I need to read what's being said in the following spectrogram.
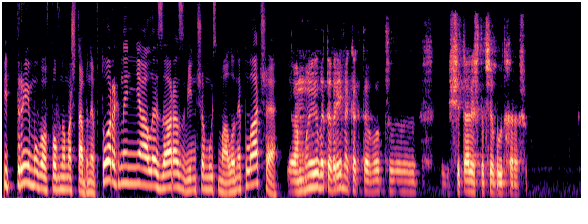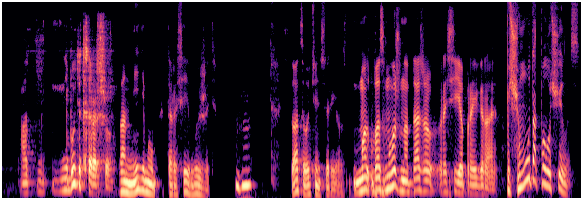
підтримував повномасштабне вторгнення, але зараз він чомусь мало не плаче. А мы в это время как-то вот э, считали, что все будет хорошо. А не будет хорошо. План минимум – это России выжить. Ситуация очень серьезная. Возможно, даже Россия проиграет. Почему так получилось?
